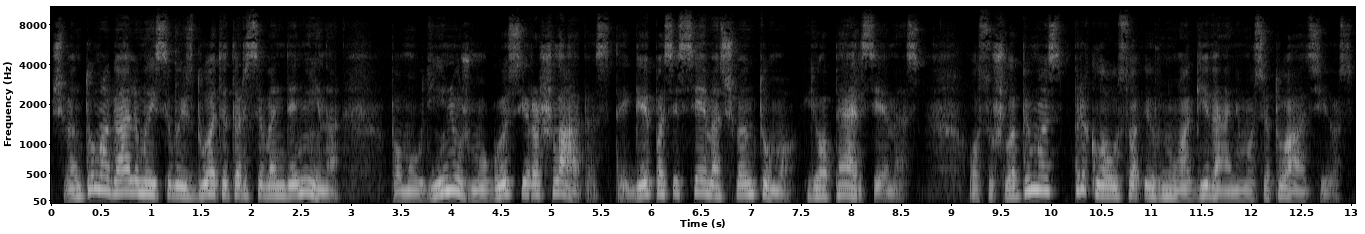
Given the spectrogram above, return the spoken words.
Šventumą galima įsivaizduoti tarsi vandenyną. Po maudynių žmogus yra šlapęs, taigi pasisėmęs šventumo, jo persėmęs, o sušlapimas priklauso ir nuo gyvenimo situacijos.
